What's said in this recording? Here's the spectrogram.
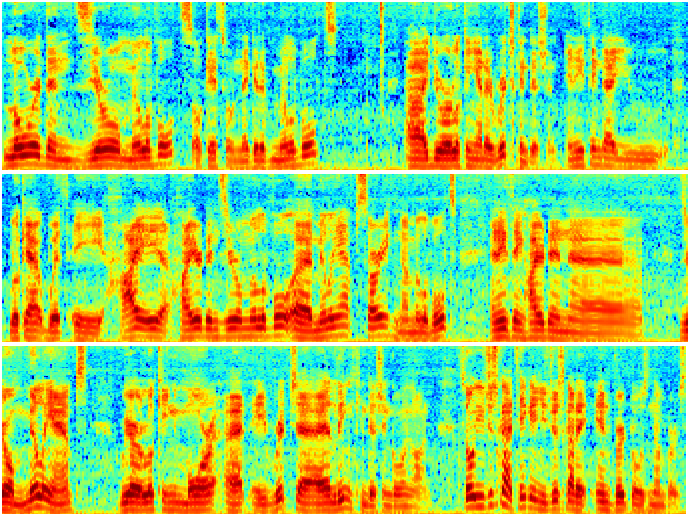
lower than zero millivolts, okay, so negative millivolts, uh, you're looking at a rich condition. Anything that you look at with a high higher than zero millivolt uh, milliamps, sorry, not millivolts, anything higher than uh, zero milliamps, we are looking more at a rich uh, lean condition going on. So you just gotta take it. and You just gotta invert those numbers.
